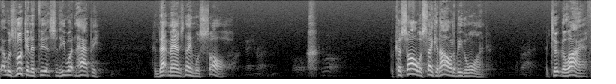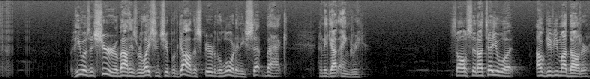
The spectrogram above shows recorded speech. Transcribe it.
that was looking at this and he wasn't happy. And that man's name was Saul. Because Saul was thinking, I ought to be the one that took Goliath. But he wasn't sure about his relationship with God, the Spirit of the Lord, and he sat back and he got angry. Saul said, I tell you what, I'll give you my daughter,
